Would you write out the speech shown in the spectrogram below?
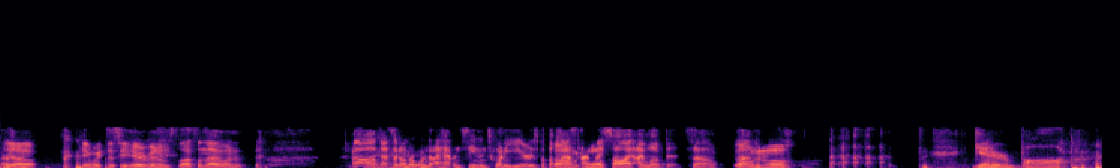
Okay. Yeah. Can't wait to see hear Venom's thoughts on that one. Uh, that's another one that I haven't seen in 20 years, but the Oh, last time no. I saw it, I loved it. So. Oh no. Get her, Baw.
